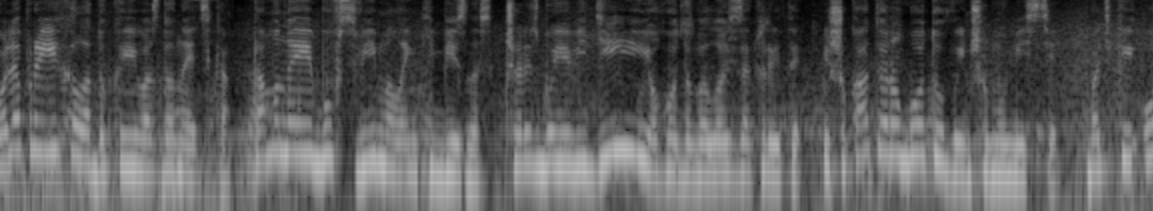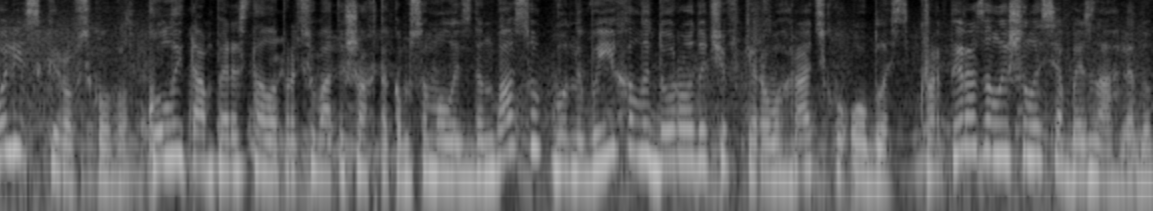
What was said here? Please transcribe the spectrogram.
Оля приїхала до Києва з Донецька. Там у неї був свій маленький бізнес. Через бойові дії його довелось закрити і шукати роботу в іншому місті. Батьки Олі з Кировського. Коли там перестала працювати шахта комсомолець Донбасу, вони виїхали до родичів в Кіровоградську область. Квартира залишилася без нагляду.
